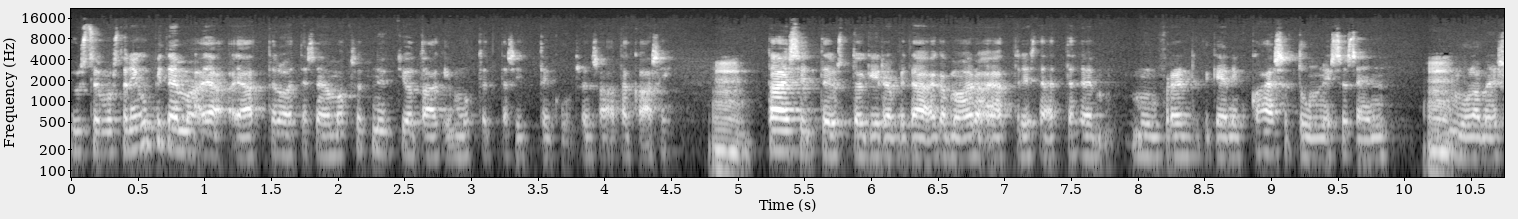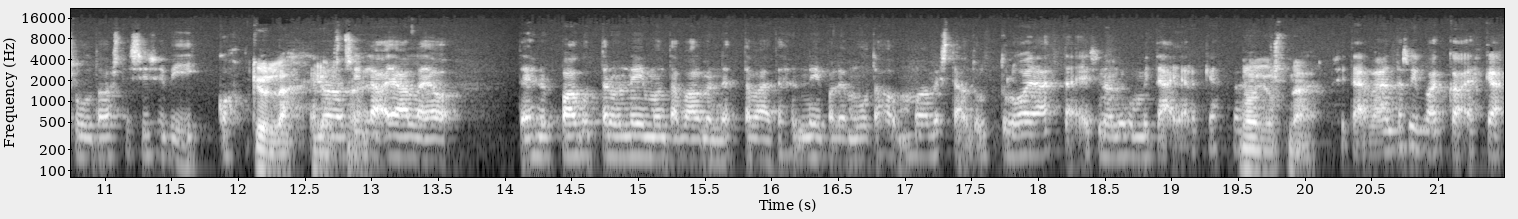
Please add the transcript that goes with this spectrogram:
Just semmoista niin pitemmän aj- ajattelua, että sinä maksat nyt jotakin, mutta että sitten kun sen saa takaisin. Mm, Tai sitten just tuo kirja pitää aika, mä aina ajattelin sitä, että se mun frendi tekee niin kahdessa tunnissa sen. mm, Mulla meni luultavasti siis viikko. kyllä, Ja mä oon sillä ajalla jo tehnyt, paukuttanut niin monta valmennettavaa ja tehnyt niin paljon muuta hommaa, mistä on tullut tuloja, että ei siinä ole niin mitään järkeä. No just näin. Sitä vääntäisin vaikka ehkä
